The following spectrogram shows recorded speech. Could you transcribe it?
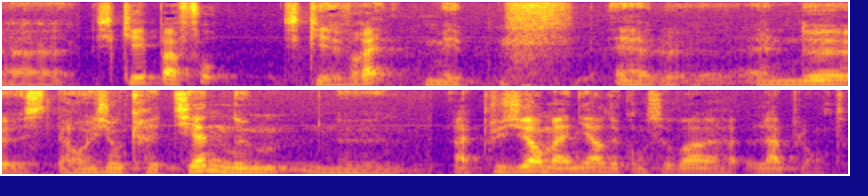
Euh, ce qui n'est pas faux, ce qui est vrai, mais elle, ne, la religion chrétienne ne, a plusieurs manières de concevoir la, plante.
